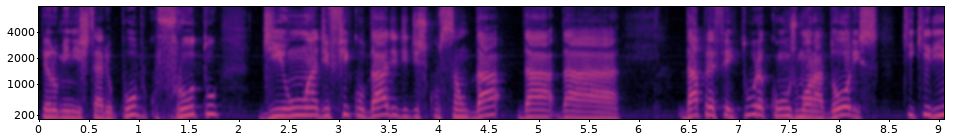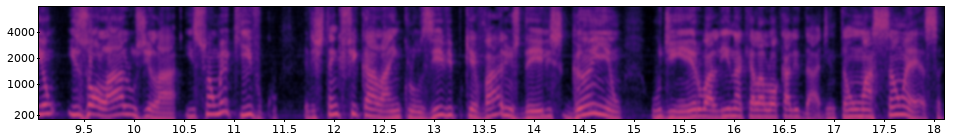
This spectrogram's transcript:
pelo Ministério Público, fruto de uma dificuldade de discussão da, da, da, da prefeitura com os moradores que queriam isolá-los de lá. Isso é um equívoco. Eles têm que ficar lá, inclusive, porque vários deles ganham o dinheiro ali naquela localidade. Então, uma ação é essa:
